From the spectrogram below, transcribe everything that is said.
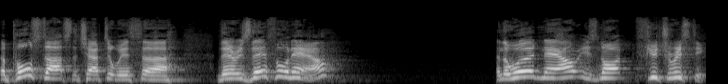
Now, Paul starts the chapter with, uh, There is therefore now, and the word now is not futuristic.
